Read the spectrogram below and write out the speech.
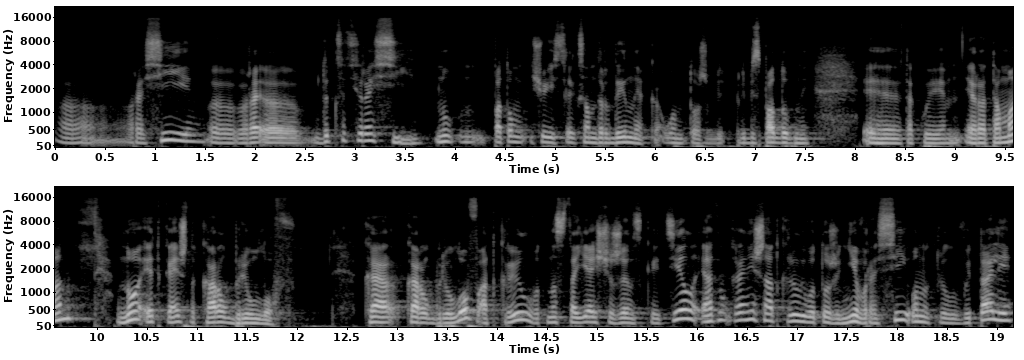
э, России, э, да, кстати, России. Ну, потом еще есть Александр Дейнека, он тоже бесподобный такой эротоман. Но это, конечно, Карл Брюллов. Карл Брюлов открыл вот настоящее женское тело. И, конечно, открыл его тоже не в России, он открыл в Италии.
